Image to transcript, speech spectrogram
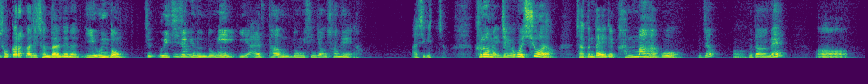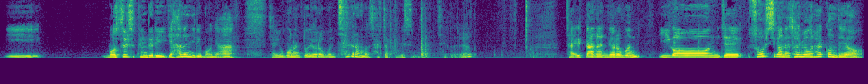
손가락까지 전달되는 이 운동, 즉 의지적인 운동이 이 알파 운동신경 섬유예요. 아시겠죠? 그러면 이제 요건 쉬워요. 자, 근데 이제 감마하고, 그죠? 어, 그 다음에, 어, 이, 머슬 스핀들이 이게 하는 일이 뭐냐. 자, 요거는 또 여러분 책을 한번 살짝 보겠습니다. 책을. 자, 일단은 여러분, 이건 이제 수업 시간에 설명을 할 건데요.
